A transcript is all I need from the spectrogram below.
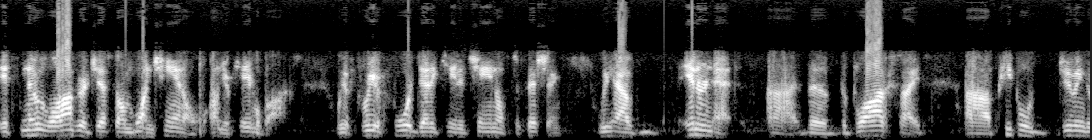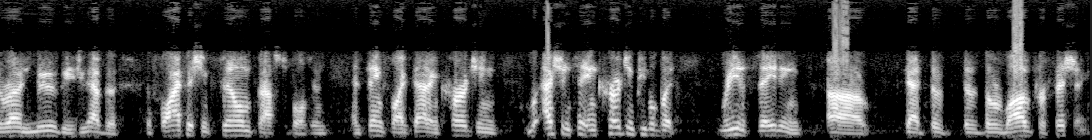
it's no longer just on one channel on your cable box. We have three or four dedicated channels to fishing. We have internet, uh, the the blog sites, uh, people doing their own movies. You have the the fly fishing film festivals and and things like that, encouraging. I shouldn't say encouraging people, but reinstating uh, that the, the the love for fishing,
